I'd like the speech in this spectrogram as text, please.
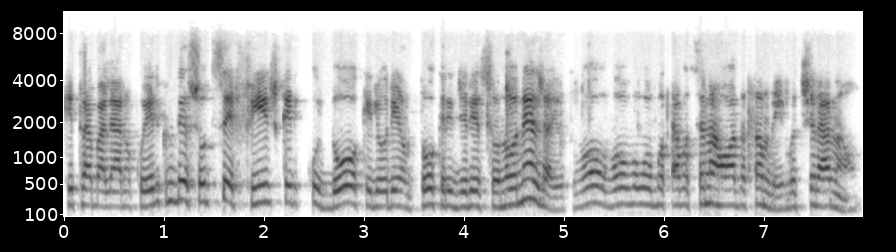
que trabalharam com ele, que não deixou de ser filho, que ele cuidou, que ele orientou, que ele direcionou, né, Jair? Vou, vou, vou botar você na roda também, vou tirar não.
